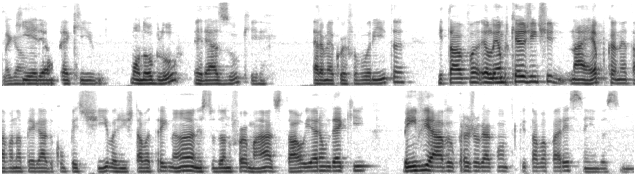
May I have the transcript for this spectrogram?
Legal. que ele é um deck monoblue, ele é azul, que era a minha cor favorita. E tava, eu lembro que a gente, na época, né, tava na pegada competitiva, a gente tava treinando, estudando formatos e tal, e era um deck bem viável para jogar contra o que tava aparecendo, assim.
